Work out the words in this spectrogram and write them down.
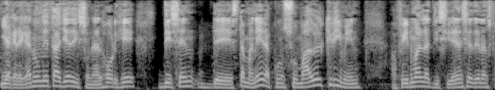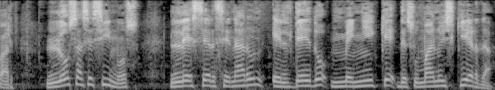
Y agregan un detalle adicional, Jorge, dicen de esta manera, consumado el crimen, afirman las disidencias de las FARC, los asesinos le cercenaron el dedo meñique de su mano izquierda.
